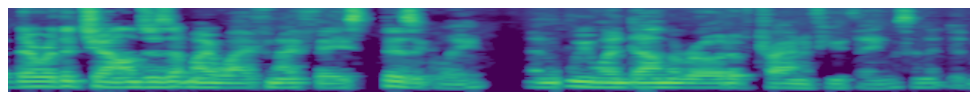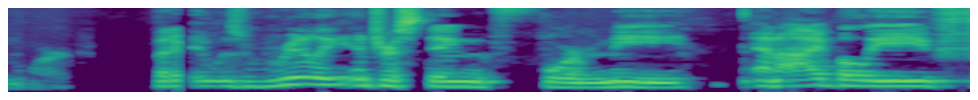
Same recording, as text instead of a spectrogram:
There were the challenges that my wife and I faced physically, and we went down the road of trying a few things and it didn't work. But it was really interesting for me. And I believe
